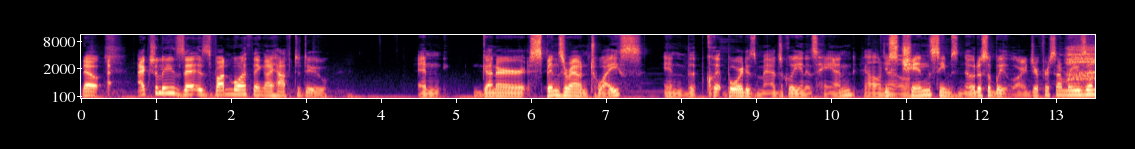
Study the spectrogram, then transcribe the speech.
No, a- actually, there is one more thing I have to do. And Gunnar spins around twice, and the clipboard is magically in his hand. Oh His no. chin seems noticeably larger for some reason.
